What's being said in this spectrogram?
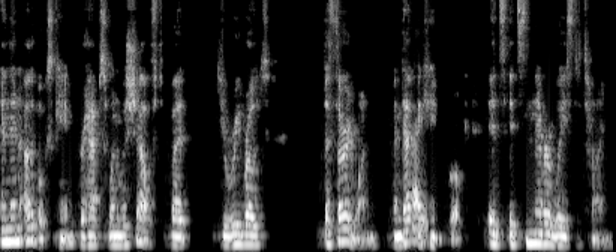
And then other books came. Perhaps one was shelved, but you rewrote the third one and that right. became a book. It's it's never wasted time.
